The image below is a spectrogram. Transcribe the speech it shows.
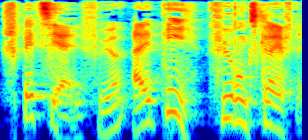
speziell für IT-Führungskräfte.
